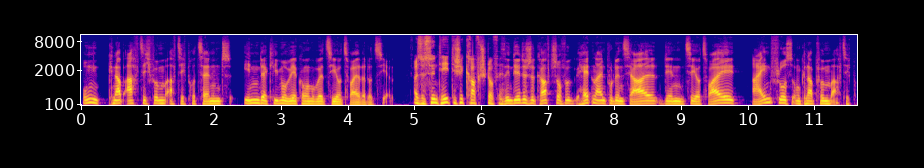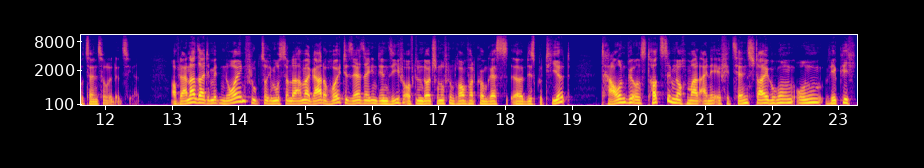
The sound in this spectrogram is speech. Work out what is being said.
um knapp 80, 85 Prozent in der Klimawirkung über CO2 reduzieren. Also synthetische Kraftstoffe. Synthetische Kraftstoffe hätten ein Potenzial, den CO2-Einfluss um knapp 85 Prozent zu reduzieren. Auf der anderen Seite mit neuen Flugzeugmustern, da haben wir gerade heute sehr, sehr intensiv auf dem Deutschen Luft- und Raumfahrtkongress äh, diskutiert, trauen wir uns trotzdem nochmal eine Effizienzsteigerung um wirklich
